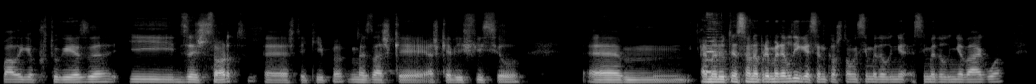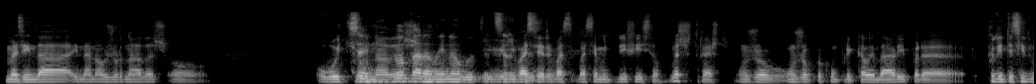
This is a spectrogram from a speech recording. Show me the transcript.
para a Liga Portuguesa e desejo sorte a esta equipa, mas acho que é, acho que é difícil um, a manutenção na Primeira Liga, sendo que eles estão acima da linha, acima da linha d'água, mas ainda há, ainda há nove jornadas ou, ou oito Sim, jornadas. Vão estar ali na luta. E, e vai, ser, vai, vai ser muito difícil. Mas de resto, um jogo, um jogo para cumprir calendário e para. Podia ter sido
